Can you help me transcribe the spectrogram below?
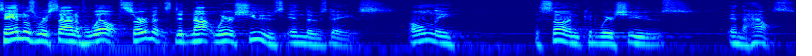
Sandals were a sign of wealth. Servants did not wear shoes in those days, only the son could wear shoes in the house.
